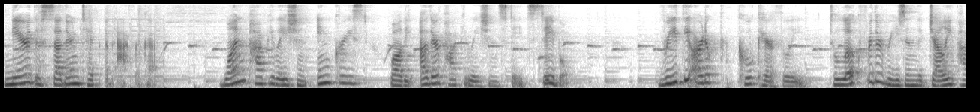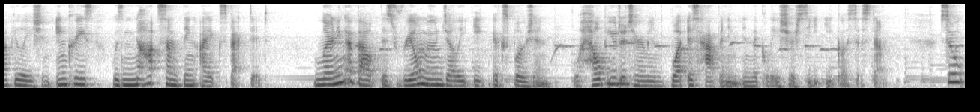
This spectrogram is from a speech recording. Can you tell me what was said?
near the southern tip of Africa. One population increased while the other population stayed stable. Read the article carefully to look for the reason the jelly population increase was not something I expected. Learning about this real moon jelly e explosion will help you determine what is happening in the Glacier Sea ecosystem. So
